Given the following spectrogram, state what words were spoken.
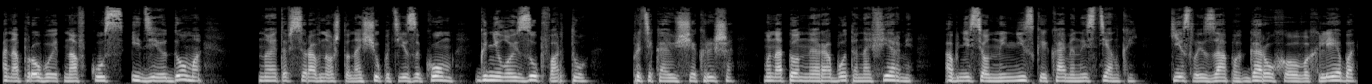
Она пробует на вкус идею дома, но это все равно, что нащупать языком гнилой зуб во рту. Протекающая крыша, монотонная работа на ферме, обнесенный низкой каменной стенкой, кислый запах горохового хлеба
